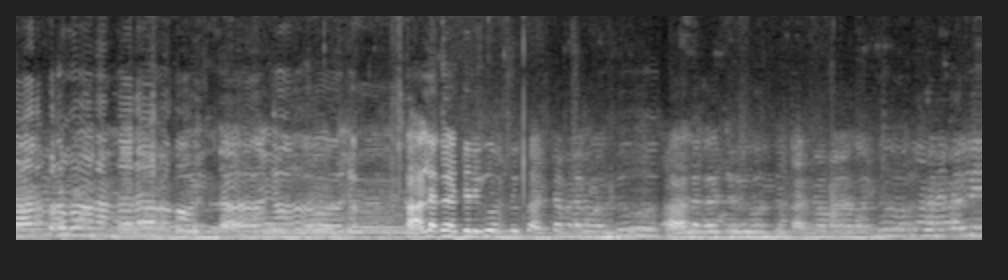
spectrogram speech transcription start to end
రాధ పరమానంద రామ గోవింద కాళ్ళ గజ్జలి గొందు గొందు కాళ్ళ గజ్జలి గొందు గొందు కనకల్లి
